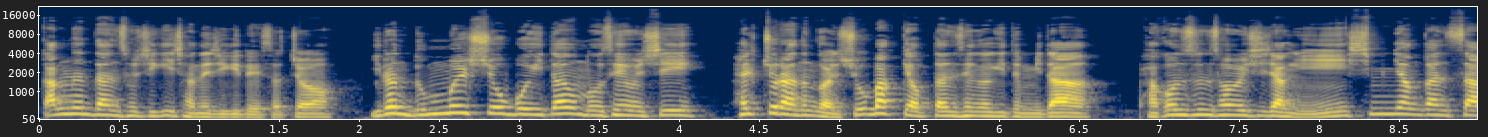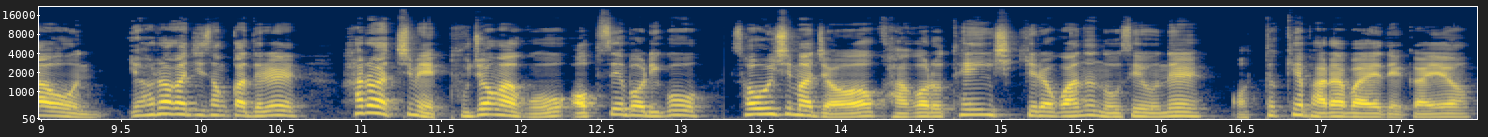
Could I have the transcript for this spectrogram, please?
깎는다는 소식이 전해지기도 했었죠. 이런 눈물쇼 보이던 오세훈 씨 할 줄 아는 건 쇼밖에 없다는 생각이 듭니다. 박원순 서울시장이 10년간 쌓아온 여러 가지 성과들을 하루아침에 부정하고 없애버리고 서울시마저 과거로 퇴행시키려고 하는 오세훈을 어떻게 바라봐야 될까요?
